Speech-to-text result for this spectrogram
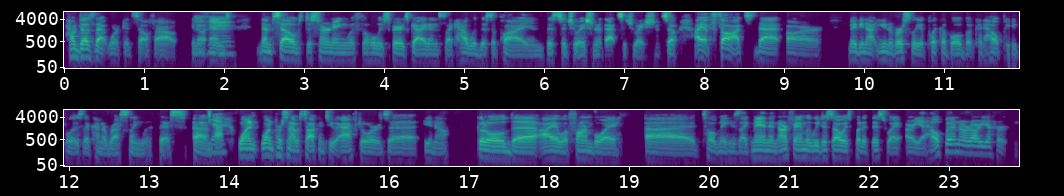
how does that work itself out?" You know, mm-hmm. and themselves discerning with the Holy Spirit's guidance, like how would this apply in this situation or that situation. So I have thoughts that are maybe not universally applicable, but could help people as they're kind of wrestling with this. Um, yeah. One one person I was talking to afterwards, uh, you know, good old uh, Iowa farm boy, uh, told me he's like, man, in our family we just always put it this way: Are you helping or are you hurting?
